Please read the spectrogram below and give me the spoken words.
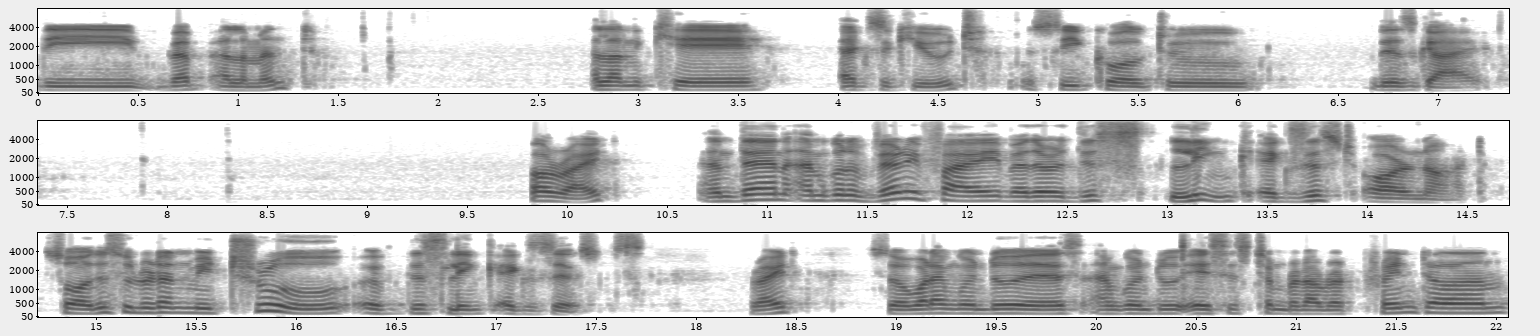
the web element lnk execute is equal to this guy. Alright and then I'm going to verify whether this link exists or not. So this will return me true if this link exists right? So what I'm going to do is I'm going to do a system system.out.println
